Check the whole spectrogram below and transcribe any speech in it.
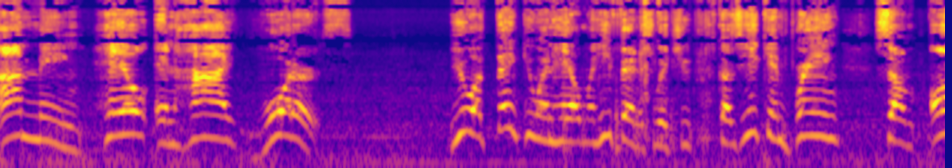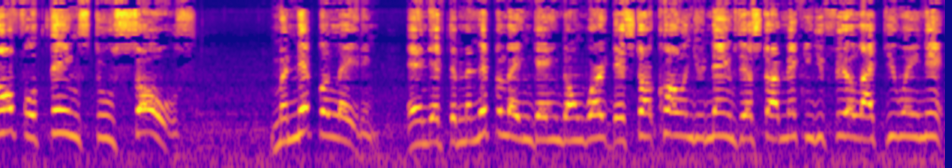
I mean, hell and high waters. You will think you in hell when he finished with you because he can bring some awful things through souls, manipulating. And if the manipulating game don't work, they start calling you names. They'll start making you feel like you ain't it.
